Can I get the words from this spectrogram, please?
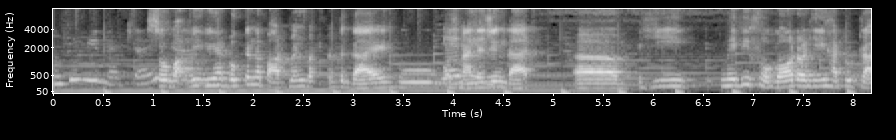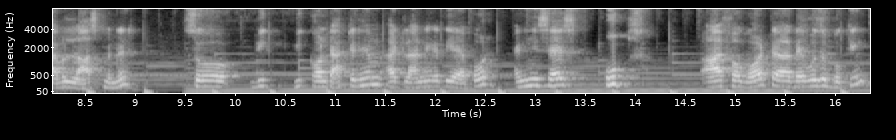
uncle we met right so yeah. we, we had booked an apartment but the guy who was Airbnb. managing that uh, he maybe forgot or he had to travel last minute So we we contacted him at landing at the airport, and he says, "Oops, I forgot uh, there was a booking,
